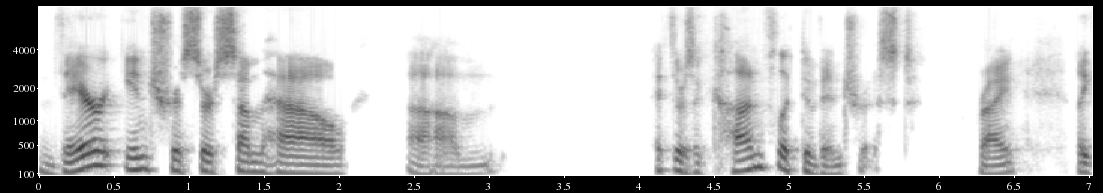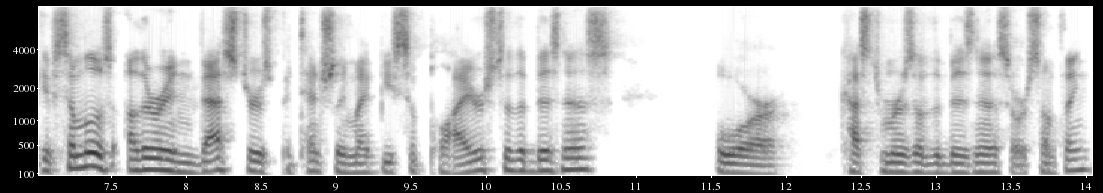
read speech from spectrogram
their interests are somehow, um, if there's a conflict of interest, right? Like if some of those other investors potentially might be suppliers to the business or customers of the business or something,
